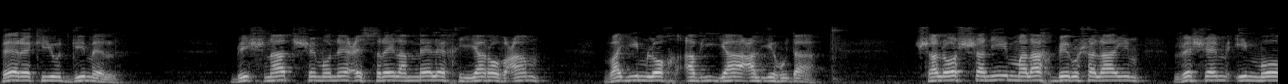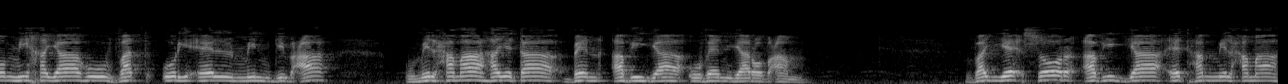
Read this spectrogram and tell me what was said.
פרק י"ג בשנת שמונה עשרה למלך ירבעם, וימלוך אביה על יהודה. שלוש שנים מלך בירושלים, ושם אמו מיכיהו בת אוריאל מן גבעה, ומלחמה הייתה בין אביה ובין ירבעם. ויאסור אביה את המלחמה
